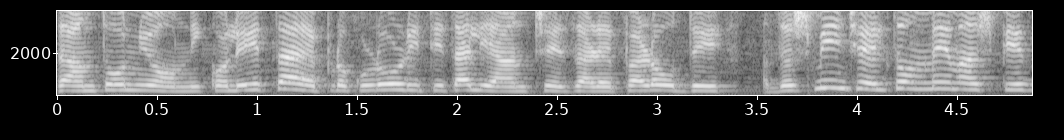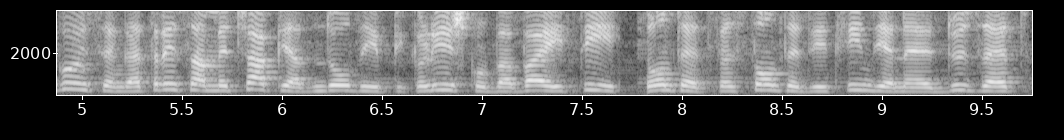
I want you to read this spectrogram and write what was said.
dhe Antonio Nicoletta e prokurorit italian Cesare Parodi. Në dëshminë që Elton Mema shpjegoi se ngatërresa me Çapjat ndodhi pikërisht kur babai i tij donte të festonte ditëlindjen e dyzet.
